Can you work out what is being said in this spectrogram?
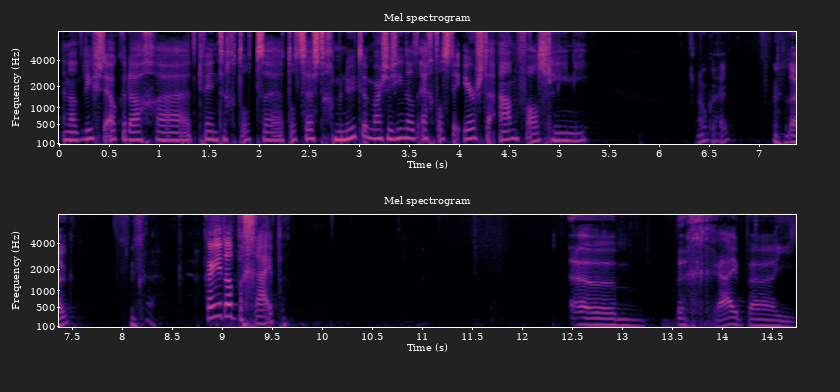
En dat liefst elke dag uh, 20 tot, uh, tot 60 minuten. Maar ze zien dat echt als de eerste aanvalslinie. Oké, leuk. kan je dat begrijpen? Uh, begrijpen,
